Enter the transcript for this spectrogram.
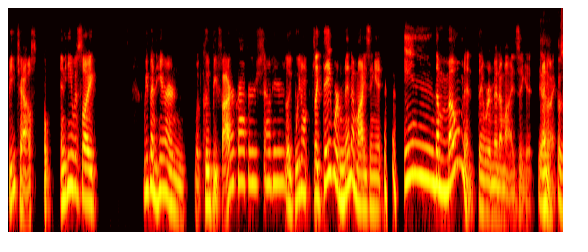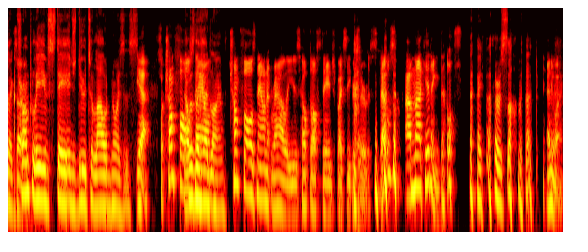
beach house and he was like we've been hearing what could be firecrackers out here like we don't like they were minimizing it in the moment they were minimizing it Yeah, anyway it was like sorry. Trump leaves stage due to loud noises. yeah so trump falls That was the down headline. trump falls down at rally is helped off stage by secret service that was i'm not kidding that was I never saw that. anyway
